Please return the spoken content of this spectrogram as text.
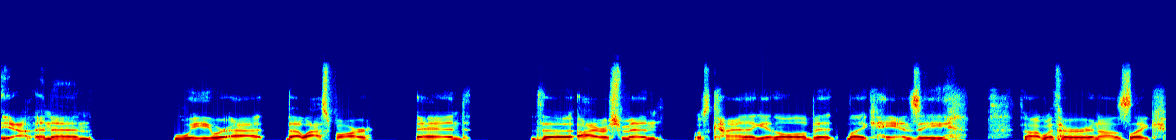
yeah. And then we were at that last bar, and the Irishman was kind of getting a little bit like handsy uh, with her, and I was like,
